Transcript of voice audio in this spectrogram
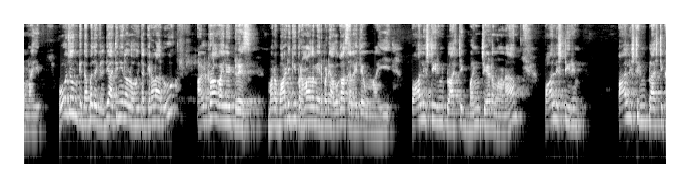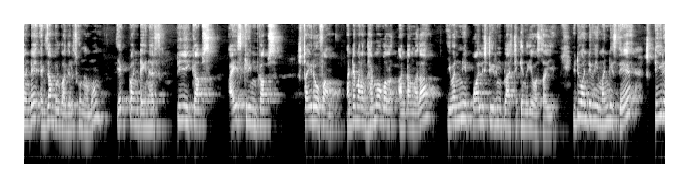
ఉన్నాయి. ఓజోన్కి దెబ్బ తగిలితే అతినీల లోహిత కిరణాలు అల్ట్రా వైలెట్ రేస్ మన బాడీకి ప్రమాదం ఏర్పడే అవకాశాలు అయితే ఉన్నాయి. పాలిస్టీరిన్ ప్లాస్టిక్ బంద్ చేయడం వలన పాలిస్టీరిన్ పాలిస్టీరిన్ ప్లాస్టిక్ అంటే ఎగ్జాంపుల్గా తెలుసుకుందాము. Egg containers tea cups ice cream cups styrofoam అంటే మనం థర్మోకోల్ అంటాం కదా ఇవన్నీ పాలిస్టీరిన్ ప్లాస్టిక్ కిందకి వస్తాయి. ఇటువంటివి మండిస్తే స్టీర్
